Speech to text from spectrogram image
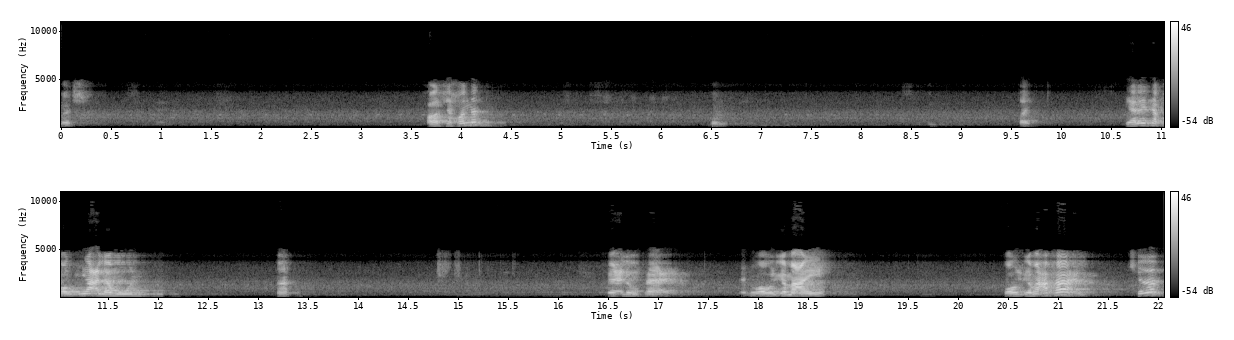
ماشي. خلاص يا أخوانا؟ طيب. يا ليت قوم يعلمون. ها؟ فعل وفاعل لأن واو الجماعة إيه؟ واو الجماعة فاعل. مش كده؟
